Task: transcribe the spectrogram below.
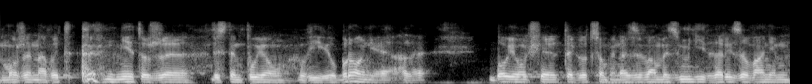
może nawet nie to, że występują w jej obronie, ale boją się tego, co my nazywamy zmilitaryzowaniem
